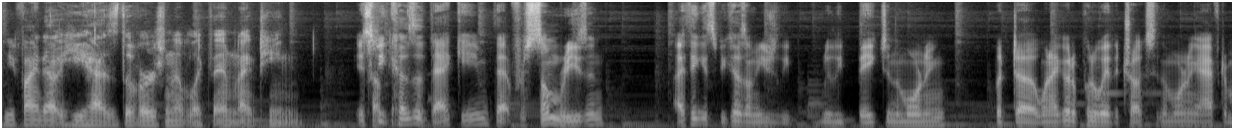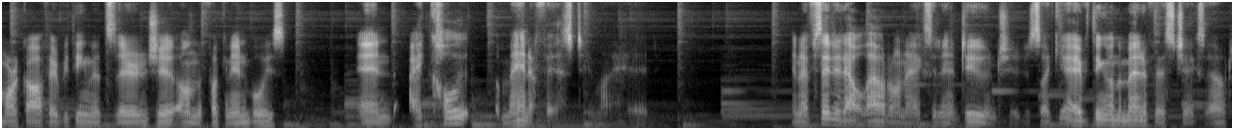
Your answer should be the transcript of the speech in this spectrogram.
You find out he has the version of like the M19. It's Something. because of that game that for some reason, I think it's because I'm usually really baked in the morning. But uh, when I go to put away the trucks in the morning, I have to mark off everything that's there and shit on the fucking invoice. And I call it a manifest in my head. And I've said it out loud on accident too and shit. It's like, yeah, everything on the manifest checks out.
